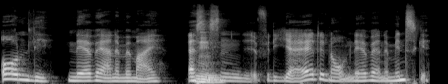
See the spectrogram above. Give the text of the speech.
ordentlig nærværende med mig. Altså mm. sådan, fordi jeg er et enormt nærværende menneske.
